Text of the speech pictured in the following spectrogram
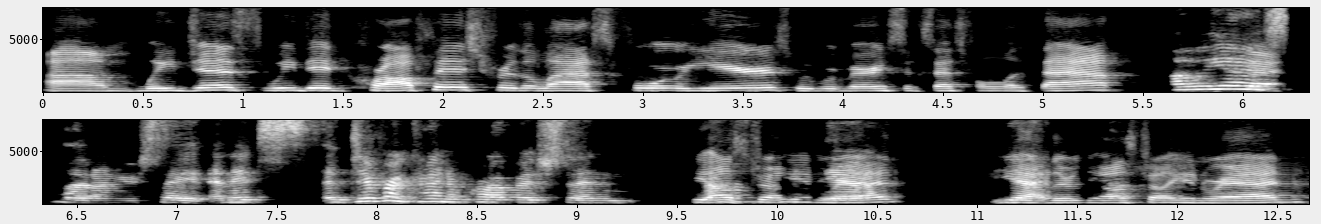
Um, we just we did crawfish for the last four years. We were very successful at that. Oh yeah, I saw that on your site, and it's a different kind of crawfish than the Australian red. Yeah, they're the Australian red.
